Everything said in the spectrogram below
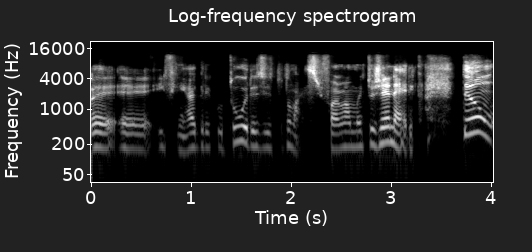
é, é, enfim, agriculturas e tudo mais, de forma muito genérica. Então,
